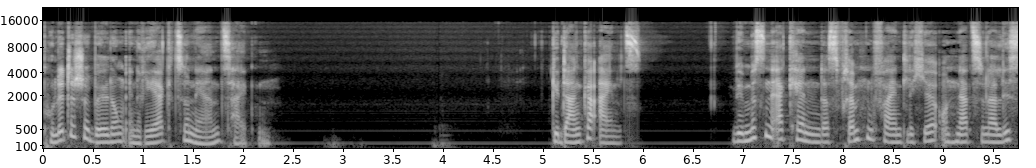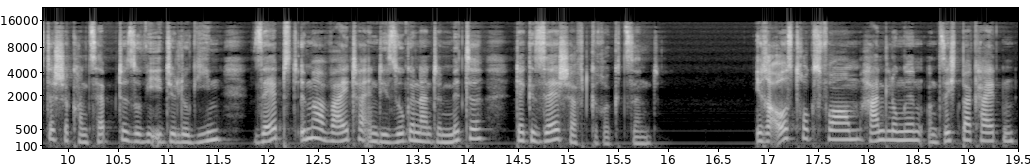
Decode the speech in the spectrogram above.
Politische Bildung in reaktionären Zeiten. Gedanke 1. Wir müssen erkennen, dass fremdenfeindliche und nationalistische Konzepte sowie Ideologien selbst immer weiter in die sogenannte Mitte der Gesellschaft gerückt sind. Ihre Ausdrucksform, Handlungen und Sichtbarkeiten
